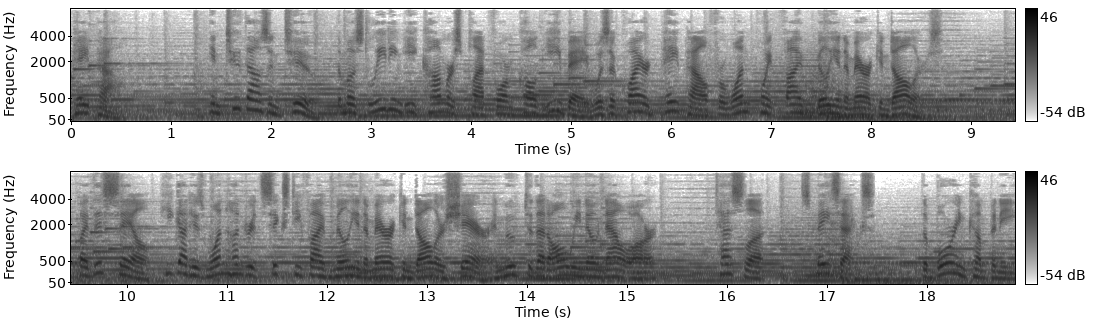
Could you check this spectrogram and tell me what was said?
PayPal. In 2002, the most leading e-commerce platform called eBay was acquired PayPal for 1.5 billion American dollars. By this sale, he got his 165 million American dollars share and moved to that all we know now are Tesla, SpaceX, The Boring Company,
